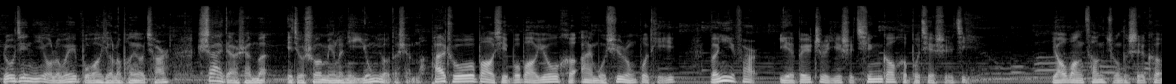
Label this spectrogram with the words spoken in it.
如今你有了微博，有了朋友圈，晒点什么也就说明了你拥有的什么。排除报喜不报忧和爱慕虚荣不提，文艺范儿也被质疑是清高和不切实际。遥望苍穹的时刻，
